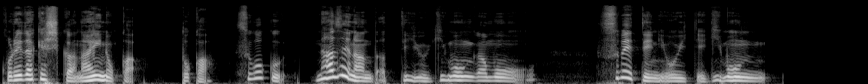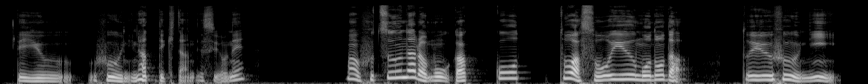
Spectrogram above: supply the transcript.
これだけしかないのかとか、すごくなぜなんだっていう疑問がもうすべてにおいて疑問っていう風になってきたんですよね。まあ普通ならもう学校とはそういうものだという風に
